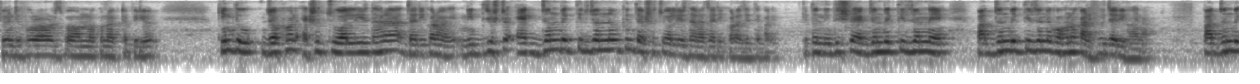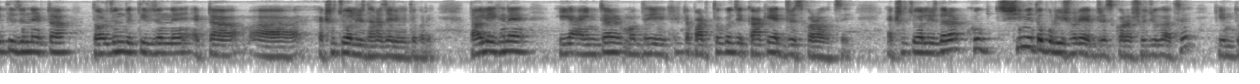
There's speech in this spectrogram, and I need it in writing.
টোয়েন্টি ফোর আওয়ার্স বা অন্য কোনো একটা পিরিয়ড কিন্তু যখন একশো চুয়াল্লিশ ধারা জারি করা হয়, নির্দিষ্ট একজন ব্যক্তির জন্যও কিন্তু একশো চুয়াল্লিশ ধারা জারি করা যেতে পারে। কিন্তু নির্দিষ্ট একজন ব্যক্তির জন্য, পাঁচজন ব্যক্তির জন্য কখনো কারফিউ জারি হয় না। পাঁচজন ব্যক্তির জন্য একটা, দশজন ব্যক্তির জন্য একটা একশো চুয়াল্লিশ ধারা জারি হতে পারে। তাহলে এখানে এই আইনটার মধ্যে একটা পার্থক্য যে কাকে অ্যাড্রেস করা হচ্ছে। একশো চুয়াল্লিশ দ্বারা খুব সীমিত পরিসরে অ্যাড্রেস করার সুযোগ আছে, কিন্তু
